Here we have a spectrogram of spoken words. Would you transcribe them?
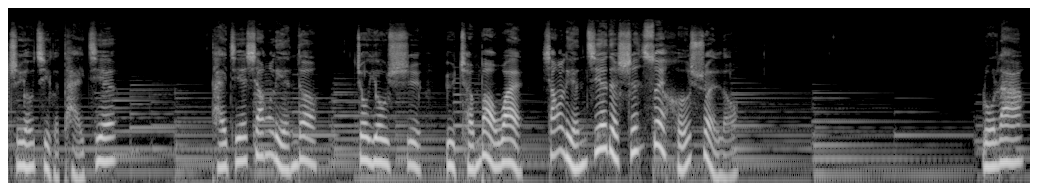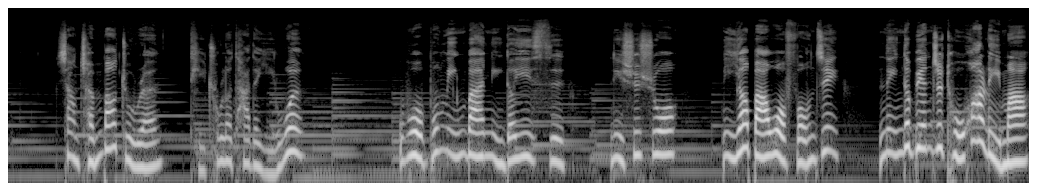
只有几个台阶，台阶相连的就又是与城堡外相连接的深邃河水了。罗拉向城堡主人提出了他的疑问。我不明白你的意思，你是说你要把我缝进您的编织图画里吗？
